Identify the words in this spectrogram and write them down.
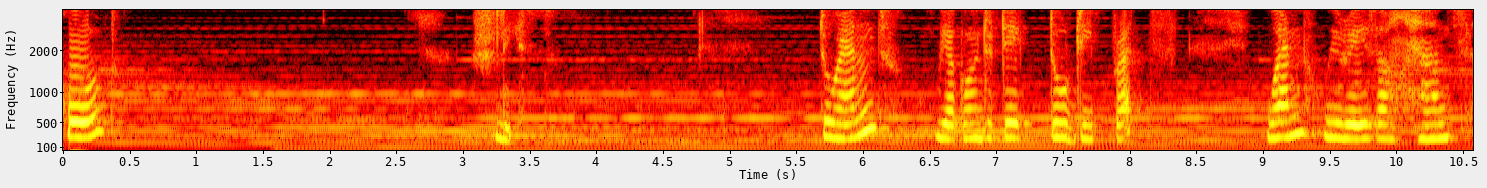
Hold. Release. To end, we are going to take two deep breaths. When we raise our hands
